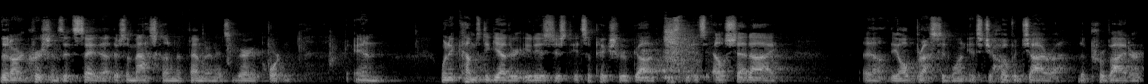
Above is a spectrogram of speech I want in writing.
that aren't Christians that say that. There's a masculine and a feminine. It's very important. And when it comes together, it is just, it's a picture of God. It's, it's El Shaddai uh, the all-breasted one. It's Jehovah Jireh, the provider.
